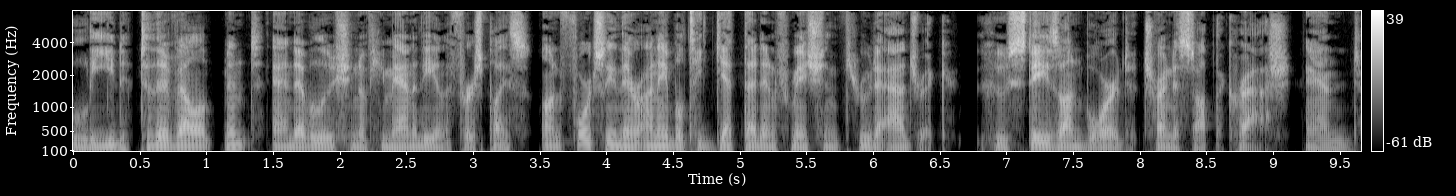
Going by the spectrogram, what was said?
lead to the development and evolution of humanity in the first place. Unfortunately, they're unable to get that information through to Adric, who stays on board trying to stop the crash. And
